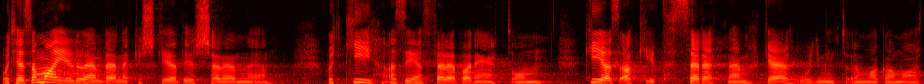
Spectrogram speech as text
Hogyha ez a ma élő embernek is kérdése lenne, hogy ki az én fele barátom, ki az, akit szeretnem kell úgy, mint önmagamat,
